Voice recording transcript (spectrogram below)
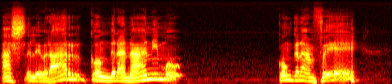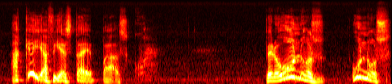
a celebrar con gran ánimo, con gran fe, aquella fiesta de Pascua. Pero unos, unos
